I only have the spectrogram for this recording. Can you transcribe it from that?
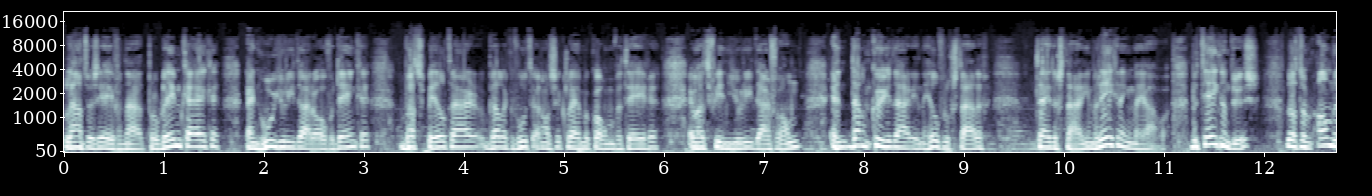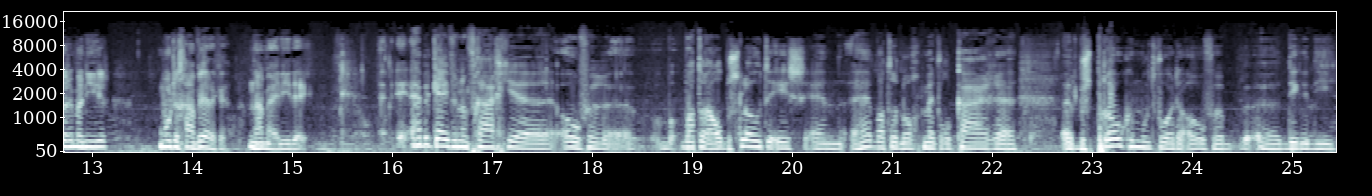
laten we eens even naar het probleem kijken. En hoe jullie daarover denken. Wat speelt daar? Welke voetangels en klemmen komen we tegen? En wat vinden jullie daarvan? En dan kun je daar in heel vroegstadig tijdig stadium rekening mee houden. Betekent dus dat we op een andere manier moeten gaan werken. Naar mijn idee. Heb ik even een vraagje over eh, wat er al besloten is en wat er nog met elkaar eh, eh, besproken moet worden over dingen die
